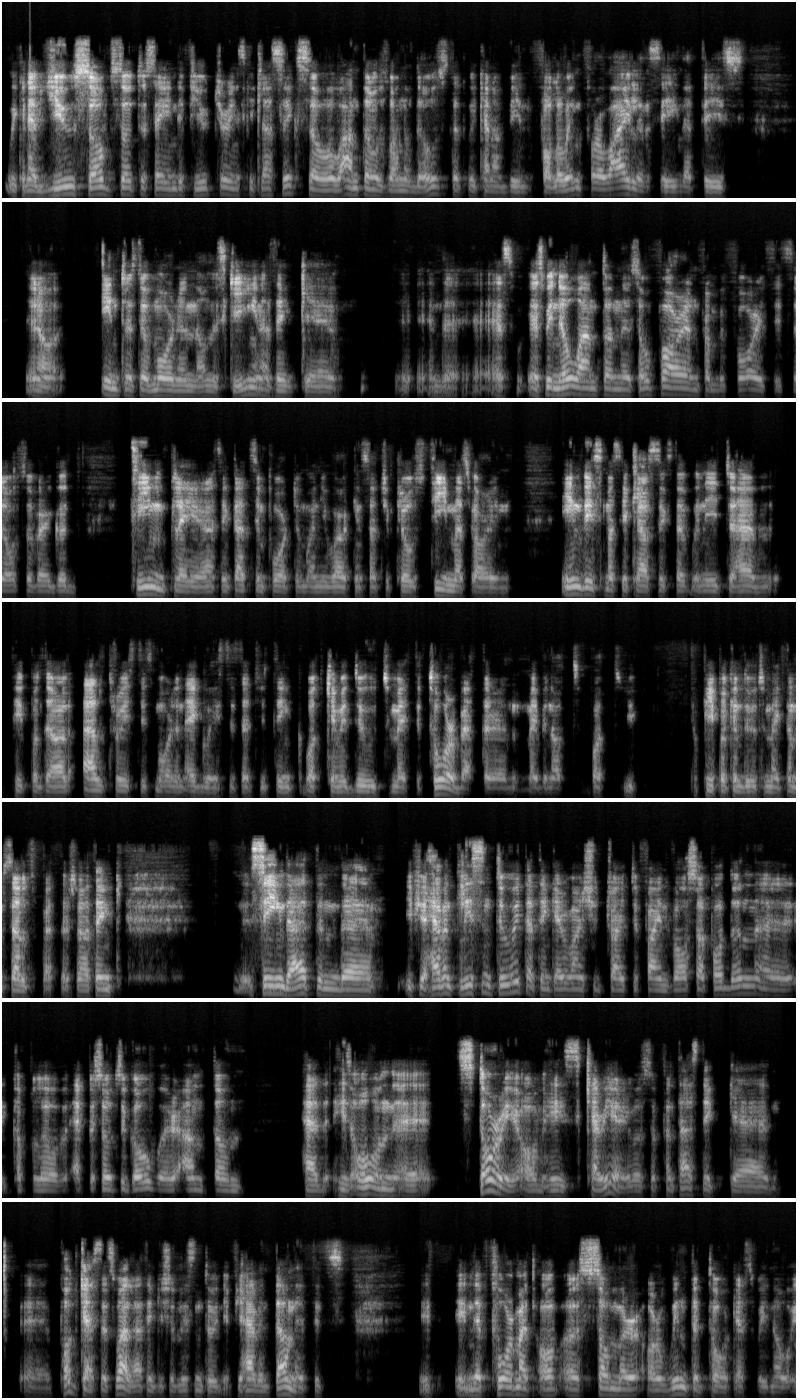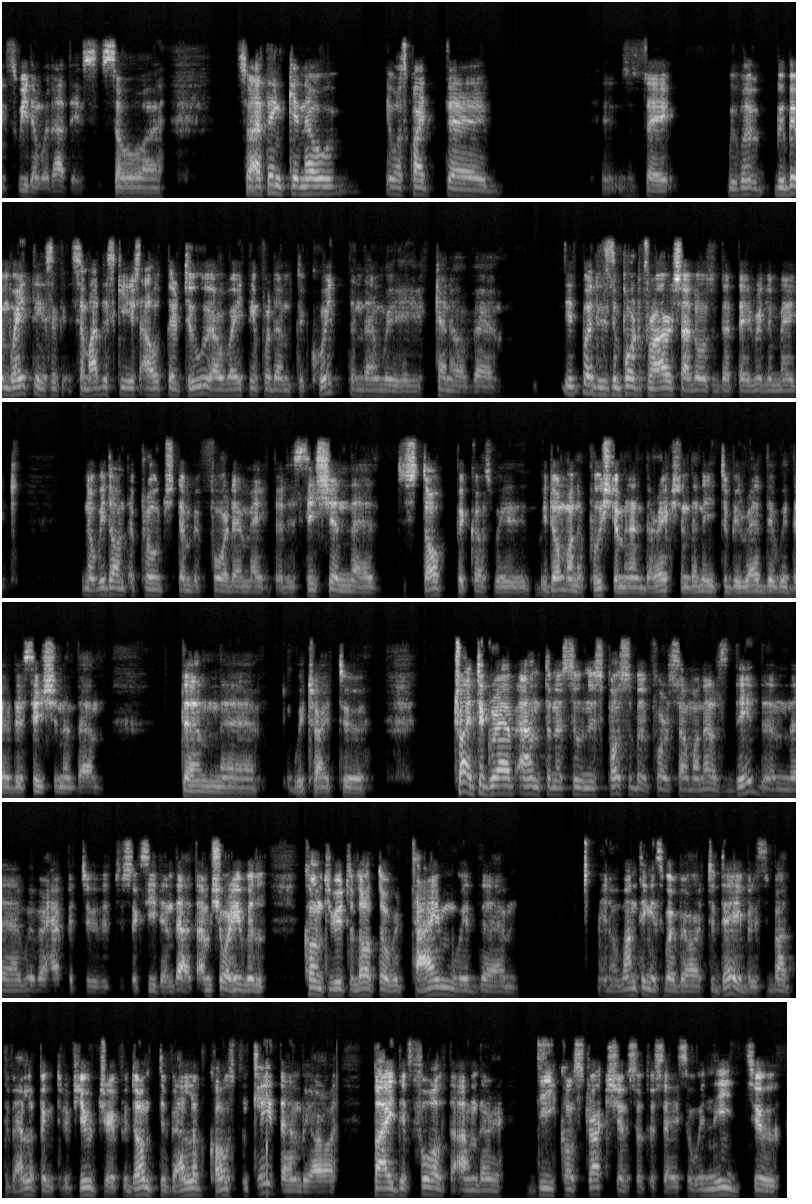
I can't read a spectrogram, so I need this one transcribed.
we can have use of, so to say, in the future in Ski Classics. So Anton was one of those that we kind of been following for a while and seeing that he's, you know, interested more than only skiing. And I think, uh, and as as we know Anton uh, so far and from before, it's, it's also very good team player. I think that's important when you work in such a close team as we are in in Visma Ski Classics that we need to have people that are altruistic more than egoist is that you think what can we do to make the tour better and maybe not what you people can do to make themselves better. So I think seeing that and uh, if you haven't listened to it, I think everyone should try to find Vasapodden uh, a couple of episodes ago where Anton had his own uh, story of his career. It was a fantastic uh, uh, podcast as well. I think you should listen to it if you haven't done it. It's it, in the format of a summer or winter talk, as we know in Sweden what that is. So, uh, so I think you know it was quite uh, say we were we've been waiting. Some other skiers out there too are waiting for them to quit, and then we kind of. Uh, it, but it's important for our side also that they really make you know we don't approach them before they make the decision uh, to stop because we we don't want to push them in a direction. They need to be ready with their decision and then then uh, we try to try to grab Anton as soon as possible before someone else did and uh, we were happy to to succeed in that. I'm sure he will contribute a lot over time with um, you know one thing is where we are today but it's about developing to the future. If we don't develop constantly then we are by default under deconstruction, so to say. So we need to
